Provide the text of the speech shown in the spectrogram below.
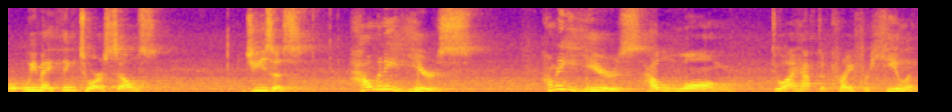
We may think to ourselves, Jesus, how many years, how many years, how long do I have to pray for healing?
